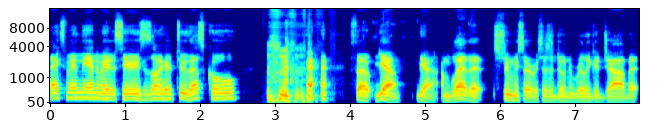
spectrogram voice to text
X Men the animated series is on here too. That's cool. so yeah, yeah. I'm glad that streaming services are doing a really good job at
